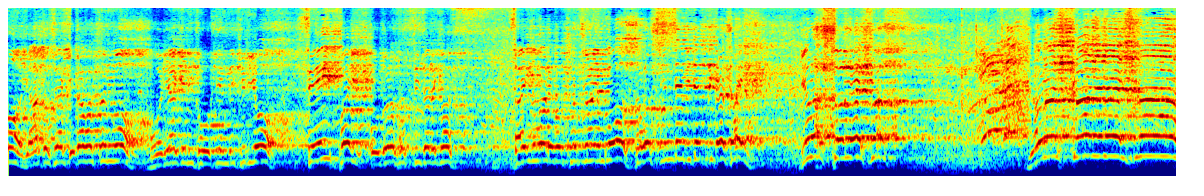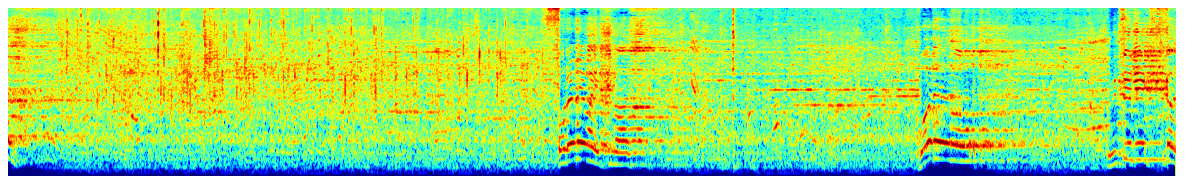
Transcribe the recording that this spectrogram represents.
本日の八幡市明け祭りも盛り上げに貢献できるよう精一杯踊らさせていただきます最後まで僕たちの演舞を楽しんでみてってくださいよろしくお願いしますよろしくお願いしますそれでは行きます我らの移りゆく姿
